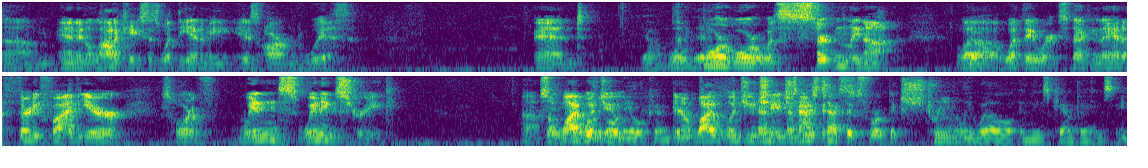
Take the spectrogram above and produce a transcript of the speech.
um, and in a lot of cases what the enemy is armed with. And yeah, well, the Boer War was certainly not uh, No. what they were expecting. They had a 35 year sort of wins winning streak. Uh, so why would you? colonial You know, why would you and, change and tactics? these tactics worked extremely well in these campaigns. You,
